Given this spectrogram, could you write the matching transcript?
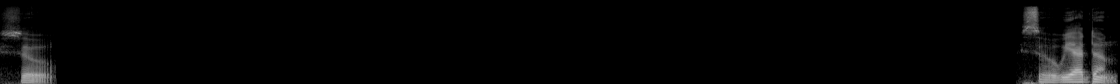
So so we are done.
